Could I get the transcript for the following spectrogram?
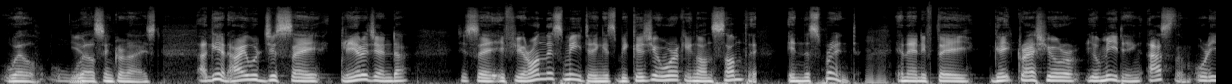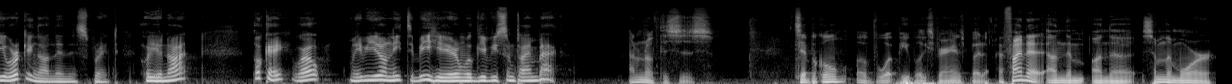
well Yeah. well synchronized. Again, I would just say clear agenda. Just say if you're on this meeting, it's because you're working on something in the sprint. Mm-hmm. And then if they gate crash your your meeting, ask them, "What are you working on in this sprint?" Oh, you're not? Okay, well, maybe you don't need to be here, and we'll give you some time back. I don't know if this is typical of what people experience, but I find that on the on the some of the more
